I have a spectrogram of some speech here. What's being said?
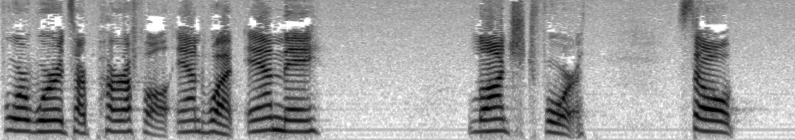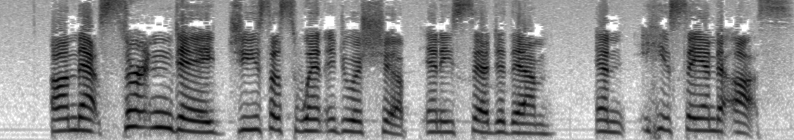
four words are powerful. And what? And they launched forth. So on that certain day, Jesus went into a ship and he said to them, and he's saying to us,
